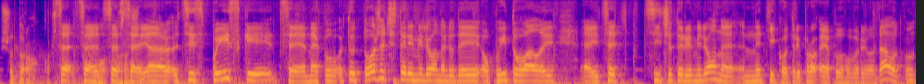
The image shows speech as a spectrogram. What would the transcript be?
що дорого коштує. Це, це, Тому це все. Я, ці списки, це не. Тут теж 4 мільйони людей опитували. е, І це ці 4 мільйони не ті, котрі про Apple говорили. Да? От у,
